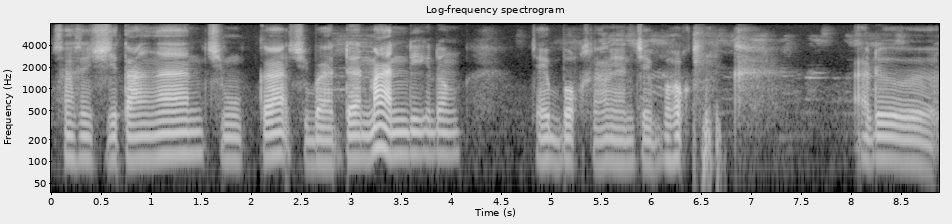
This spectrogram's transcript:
langsung cuci tangan cuci muka cuci badan mandi dong. Cebok sekalian cebok. Aduh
